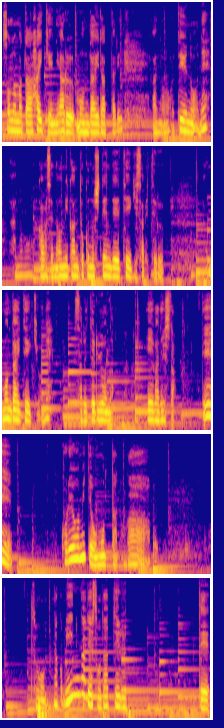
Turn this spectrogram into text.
そのまた背景にある問題だったりあのっていうのをねあの川瀬直美監督の視点で定義されてる問題提起をねされてるような映画でした。でこれを見て思ったのがそうなんかみんなで育てるって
